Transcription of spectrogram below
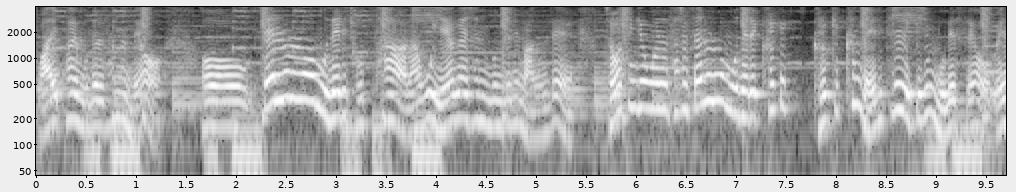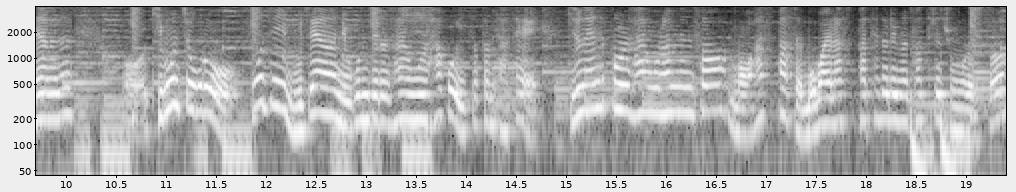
와이파이 모델을 샀는데요. 어, cellular 모델이 좋다라고 이야기하시는 분들이 많은데 저 같은 경우에는 사실 cellular 모델에 그렇게, 그렇게 큰 메리트를 느끼진 못했어요. 왜냐하면 어, 기본적으로 4G 무제한 요금제를 사용을 하고 있었던 탓에 기존의 핸드폰을 사용을 하면서 뭐 핫스팟을 모바일 핫스팟 테더링을 터트려 줌으로써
